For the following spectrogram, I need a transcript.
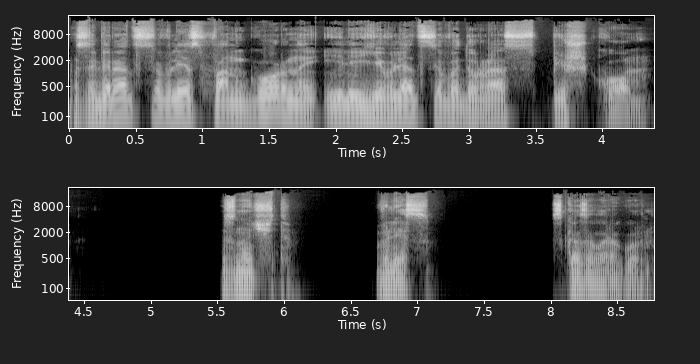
Забираться в лес Фангорна или являться в эту пешком?» «Значит, в лес», — сказал Арагорн.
